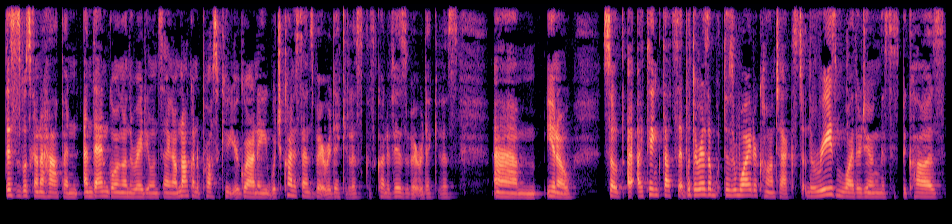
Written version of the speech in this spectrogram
this is what's going to happen, and then going on the radio and saying, I'm not going to prosecute your granny, which kind of sounds a bit ridiculous because kind of is a bit ridiculous. Um, you know, so I, I think that's it. But there is a there's a wider context. And the reason why they're doing this is because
